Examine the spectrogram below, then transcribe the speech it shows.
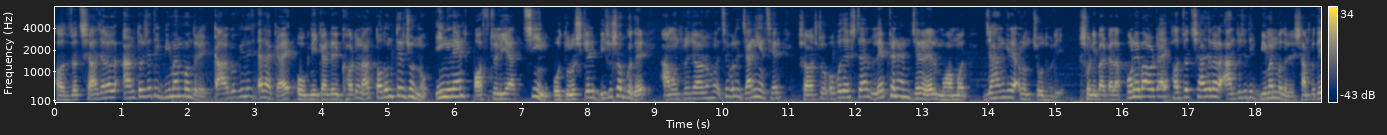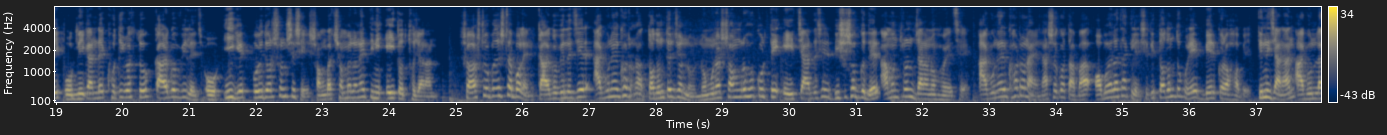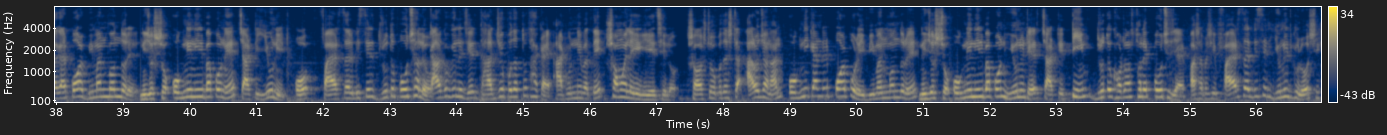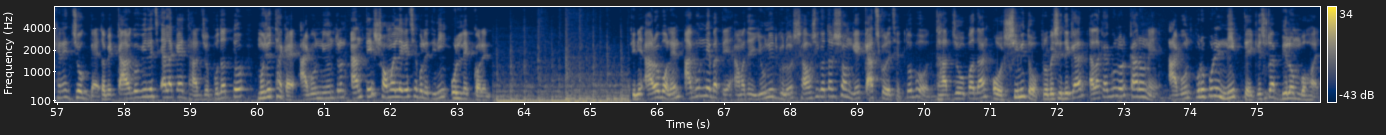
হজরত শাহজালাল আন্তর্জাতিক বিমানবন্দরে কার্গো ভিলেজ এলাকায় অগ্নিকাণ্ডের ঘটনা তদন্তের জন্য ইংল্যান্ড, অস্ট্রেলিয়া, চীন ও তুরস্কের বিশেষজ্ঞদের আমন্ত্রণ জানানো হয়েছে বলে জানিয়েছেন স্বরাষ্ট্র উপদেষ্টা লেফটেন্যান্ট জেনারেল মোহাম্মদ জাহাঙ্গীর আলম চৌধুরী। শনিবার বেলা পৌনে বারোটায় হজরত শাহজালাল আন্তর্জাতিক বিমানবন্দরের সাম্প্রতিক অগ্নিকাণ্ডে ক্ষতিগ্রস্ত কার্গো ভিলেজ ও ই গেট পরিদর্শন শেষে সংবাদ সম্মেলনে তিনি এই তথ্য জানান। স্বরাষ্ট্র উপদেষ্টা বলেন, কার্গো ভিলেজের আগুনের ঘটনা তদন্তের জন্য নমুনা সংগ্রহ করতে এই চার দেশের বিশেষজ্ঞদের আমন্ত্রণ জানানো হয়েছে। আগুনের ঘটনায় নাশকতা বা অবহেলা থাকলে সেটি তদন্ত করে বের করা হবে। তিনি জানান, আগুন লাগার পর বিমানবন্দরের নিজস্ব অগ্নি নির্বাপনে চারটি ইউনিট ও ফায়ার সার্ভিসের দ্রুত পৌঁছালেও কার্গো ভিলেজের ধার্য পদার্থ থাকায় আগুন নেভাতে সময় লেগে গিয়েছিল। স্বরাষ্ট্র উপদেষ্টা আরও জানান, অগ্নিকাণ্ডের পরপরই বিমানবন্দরে নিজস্ব অগ্নি নির্বাপন ইউনিটের চারটি টিম দ্রুত ঘটনাস্থলে পৌঁছে যায়। পাশাপাশি ফায়ার সার্ভিসের ইউনিটগুলো সেখানে যোগ দেয়। তবে কার্গো ভিলেজ এলাকায় ধার্য পদার্থ মজুদ থাকায় আগুন নিয়ন্ত্রণ আনতে সময় লেগেছে বলে তিনি উল্লেখ করেন। তিনি আরও বলেন, আগুন নেভাতে আমাদের ইউনিটগুলো সাহসিকতার সঙ্গে কাজ করেছে, তবুও ধার্য উপাদান ও সীমিত প্রবেশাধিকার এলাকাগুলোর কারণে আগুন পুরোপুরি নিভতে কিছুটা বিলম্ব হয়।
